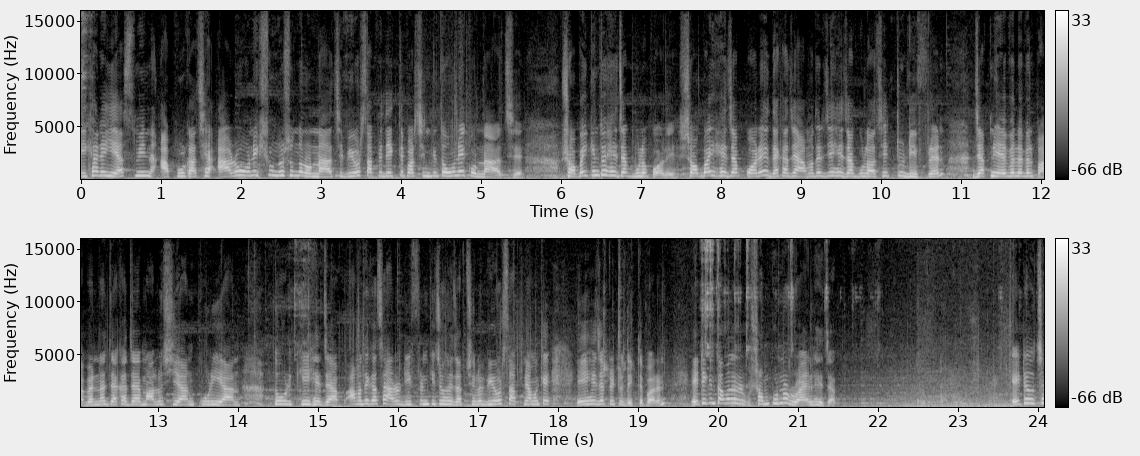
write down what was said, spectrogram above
এইখানে ইয়াসমিন আপুর কাছে আরও অনেক সুন্দর সুন্দর ওড়না আছে। ভিউয়ার্স আপনি দেখতে পাচ্ছেন কিন্তু অনেক ওড়না আছে। সবাই কিন্তু হেজাবগুলো পরে। সবাই হেজাব পরে। দেখা যায় আমাদের যে হেজাবগুলো আছে একটু ডিফারেন্ট যে আপনি অ্যাভেলেবেল পাবেন না। দেখা যায় মালয়েশিয়ান, কোরিয়ান, তুর্কি হেজাব, আমাদের কাছে আরও ডিফারেন্ট কিছু হেজাব ছিল। ভিউয়ার্স আপনি আমাকে এই হেজাবটা একটু দেখতে পারেন। এটা কিন্তু আমাদের সম্পূর্ণ রয়্যাল হেজাব। এটা হচ্ছে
